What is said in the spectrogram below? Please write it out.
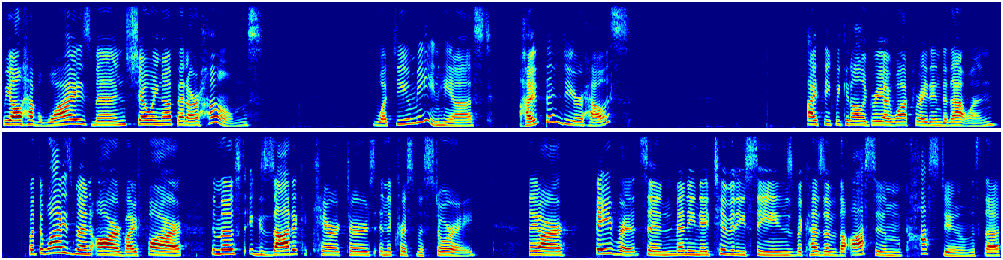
we all have wise men showing up at our homes. What do you mean? he asked. I've been to your house. I think we can all agree I walked right into that one. But the wise men are by far the most exotic characters in the Christmas story. They are favorites in many nativity scenes because of the awesome costumes, the,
